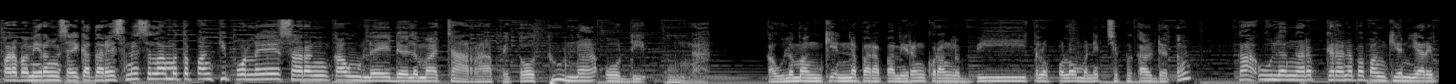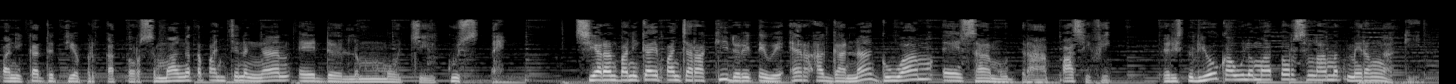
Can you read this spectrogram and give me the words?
Para pamirang saya kata resna selamat tepangki pole sarang kaule dalam acara peto tuna odi bunga. Kaula mangkin para pamirang kurang lebih telopolo menit sebekal datang. Kaula ngarep karena papangkian yare panika detia berkator semangat panjenengan e dalam moji guste. Siaran panikai pancaraki dari TWR Agana Guam e Samudra Pasifik. Dari studio Kaula Mator selamat merengaki.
